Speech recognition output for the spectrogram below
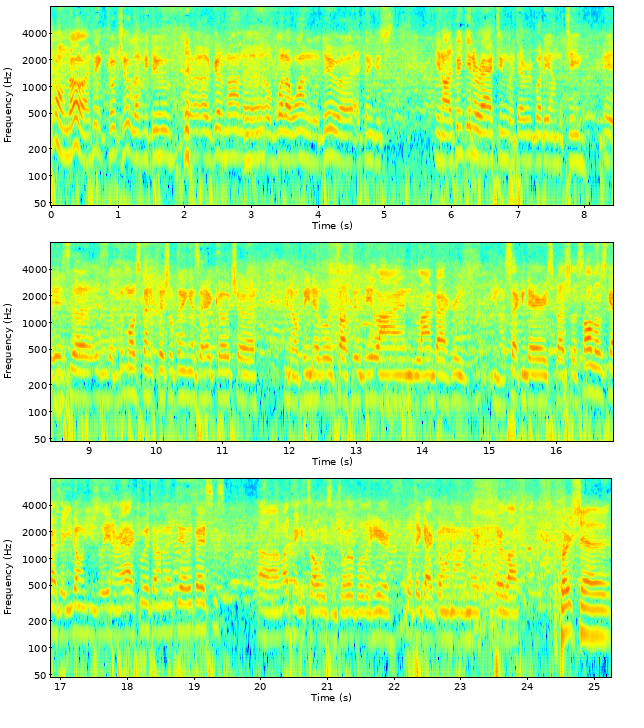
I don't know. I think Coach Hill let me do a good amount of, of what I wanted to do. Uh, I think it's you know, I think interacting with everybody on the team is the is the most beneficial thing as a head coach. Uh, you know, being able to talk to the D line, linebackers, you know, secondary specialists, all those guys that you don't usually interact with on a daily basis. Um, I think it's always enjoyable to hear what they got going on in their their life. Of course. Uh,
